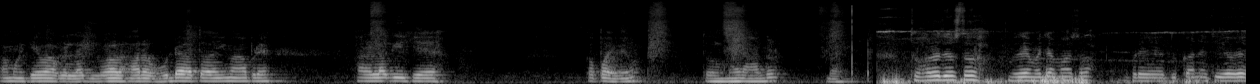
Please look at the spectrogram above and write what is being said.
આમાં કેવા આપણે લાગી? વાળ સારા હોડા હતા, એમાં આપણે સારા લાગી કે કપાય એમાં. તો મારા આગળ બાય તો હવે દોસ્તો, બધા મજામાં છો? આપણે દુકાનેથી હવે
